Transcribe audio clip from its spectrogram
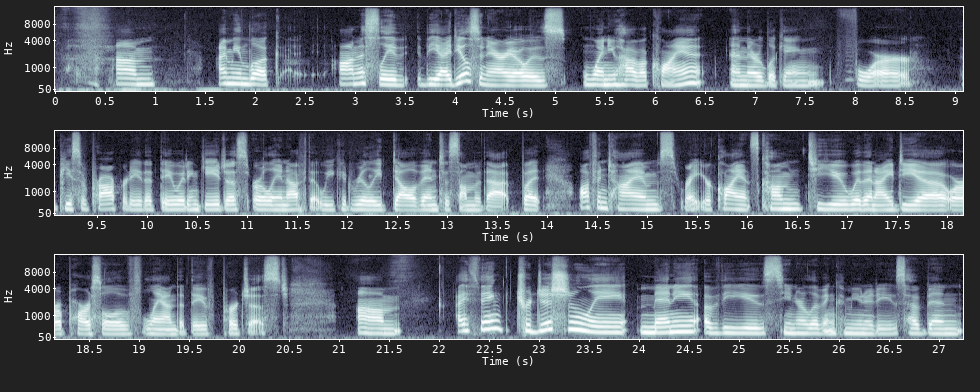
um, I mean, look, honestly, the ideal scenario is when you have a client and they're looking for a piece of property that they would engage us early enough that we could really delve into some of that. But oftentimes, right, your clients come to you with an idea or a parcel of land that they've purchased. Um, I think traditionally, many of these senior living communities have been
